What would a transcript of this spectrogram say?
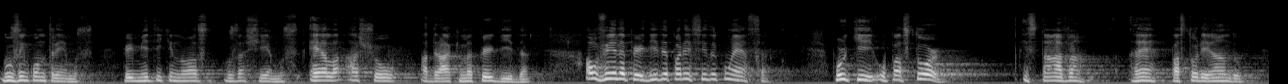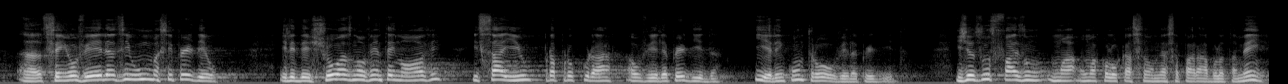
nos encontremos, permite que nós nos achemos. Ela achou a dracma perdida. A ovelha perdida é parecida com essa, porque o pastor estava né, pastoreando uh, 100 ovelhas e uma se perdeu. Ele deixou as 99 e saiu para procurar a ovelha perdida. E ele encontrou a ovelha perdida. E Jesus faz um, uma, uma colocação nessa parábola também,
